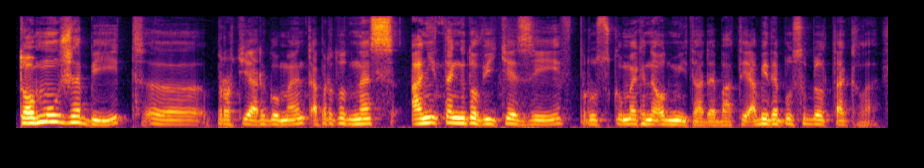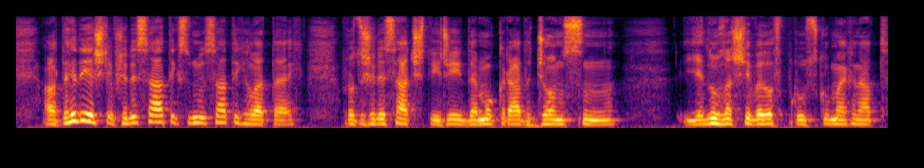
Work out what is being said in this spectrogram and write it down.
To může být uh, protiargument a proto dnes ani ten, kdo vítězí v průzkumech, neodmítá debaty, aby nepůsobil takhle. Ale tehdy ještě v 60. 70. letech, v roce 64, demokrat Johnson jednoznačně vedl v průzkumech nad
